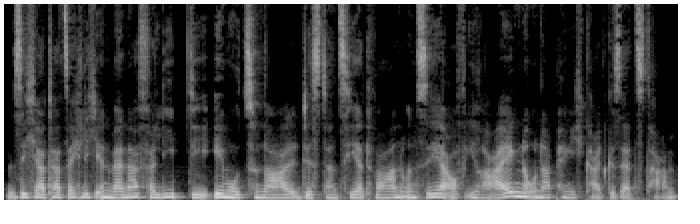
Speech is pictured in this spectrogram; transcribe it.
sich ja tatsächlich in Männer verliebt, die emotional distanziert waren und sehr auf ihre eigene Unabhängigkeit gesetzt haben.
